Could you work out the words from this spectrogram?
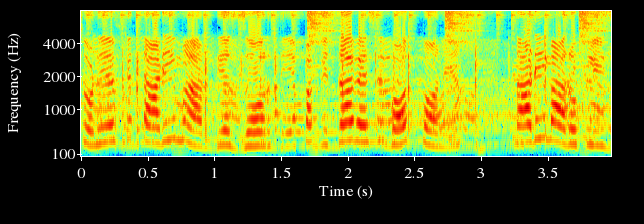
ਧਿਆਨ ਕਿ ਤਾੜੀ ਮਾਰ ਦਿਓ ਜ਼ੋਰ ਦੀ। ਆਪਾਂ ਗਿੱਧਾ ਵੈਸੇ ਬਹੁਤ ਪਾਉਨੇ ਆ। ਤਾੜੀ ਮਾਰੋ ਪਲੀਜ਼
